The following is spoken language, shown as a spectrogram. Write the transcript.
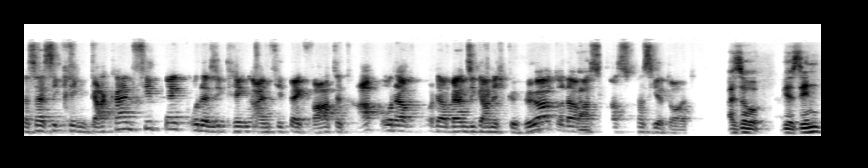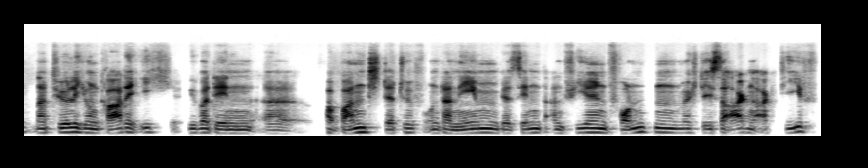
Das heißt, Sie kriegen gar kein Feedback oder Sie kriegen ein Feedback, wartet ab oder, oder werden Sie gar nicht gehört oder ja. was, was passiert dort? Also wir sind natürlich und gerade ich über den äh, Verband der TÜV-Unternehmen, wir sind an vielen Fronten, möchte ich sagen, aktiv.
